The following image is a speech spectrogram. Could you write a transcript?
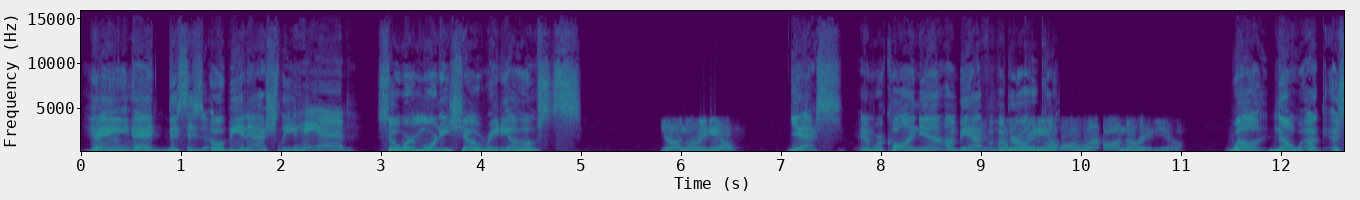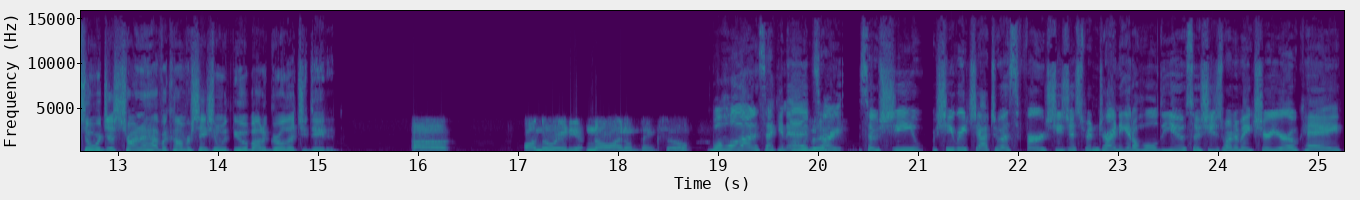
Hey, Ed. This is Obie and Ashley. Hey Ed. So we're morning show radio hosts. You're on the radio? Yes, and we're calling you on behalf You're of a on girl the who radio called. or we're on the radio? Well, no. Okay, so we're just trying to have a conversation with you about a girl that you dated. Uh, on the radio? No, I don't think so. Well, hold on a second, Ed. this? Sorry. So she she reached out to us first. She's just been trying to get a hold of you, so she just want to make sure you're okay.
